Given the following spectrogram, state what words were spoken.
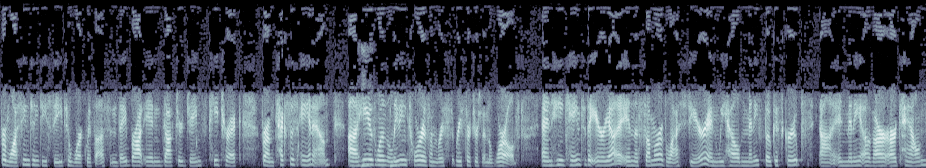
from Washington D.C. to work with us, and they brought in Dr. James Petrick from Texas A&M. Uh, he is one of the mm-hmm. leading tourism res- researchers in the world and he came to the area in the summer of last year and we held many focus groups uh, in many of our, our towns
